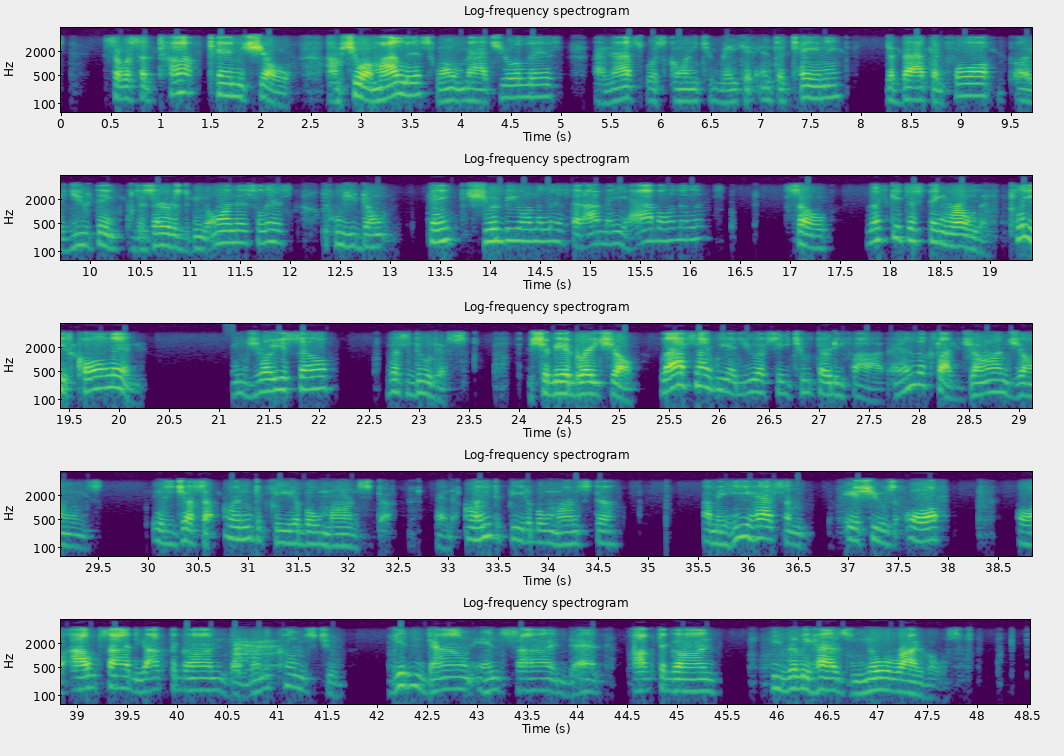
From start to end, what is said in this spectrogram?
So it's a top 10 show. I'm sure my list won't match your list, and that's what's going to make it entertaining. The back and forth, uh, you think deserves to be on this list, who you don't think should be on the list that I may have on the list. So let's get this thing rolling. Please call in. Enjoy yourself. Let's do this. It should be a great show. Last night we had UFC 235, and it looks like Jon Jones is just an undefeatable monster. An undefeatable monster. I mean, he has some issues off or outside the octagon, but when it comes to getting down inside that octagon, he really has no rivals.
